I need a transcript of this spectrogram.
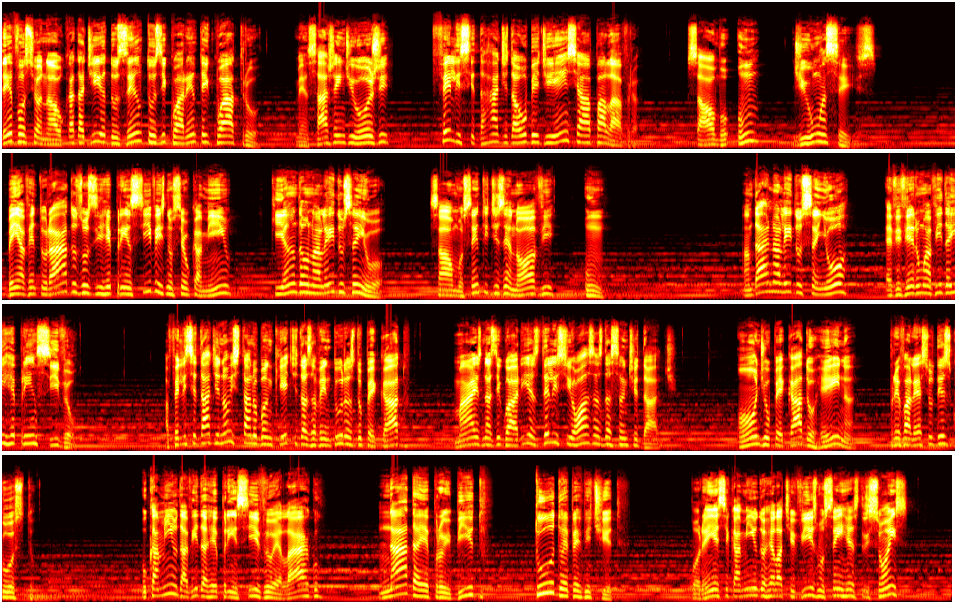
Devocional Cada Dia 244. Mensagem de hoje: Felicidade da obediência à palavra. Salmo 1, de 1 a 6. Bem-aventurados os irrepreensíveis no seu caminho, que andam na lei do Senhor. Salmo 119, 1. Andar na lei do Senhor é viver uma vida irrepreensível a felicidade não está no banquete das aventuras do pecado, mas nas iguarias deliciosas da santidade. Onde o pecado reina, prevalece o desgosto. O caminho da vida repreensível é largo, nada é proibido, tudo é permitido. Porém, esse caminho do relativismo sem restrições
